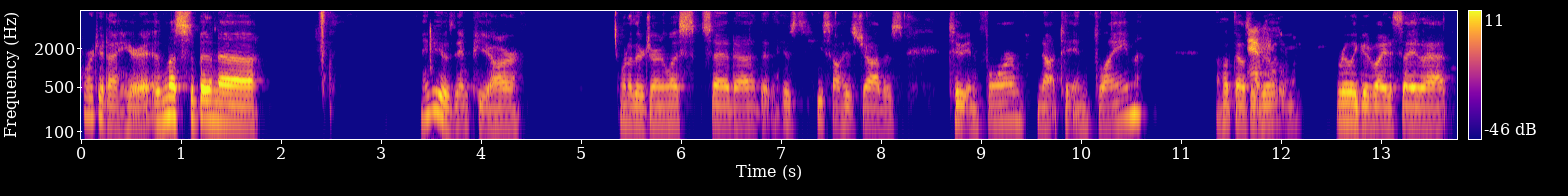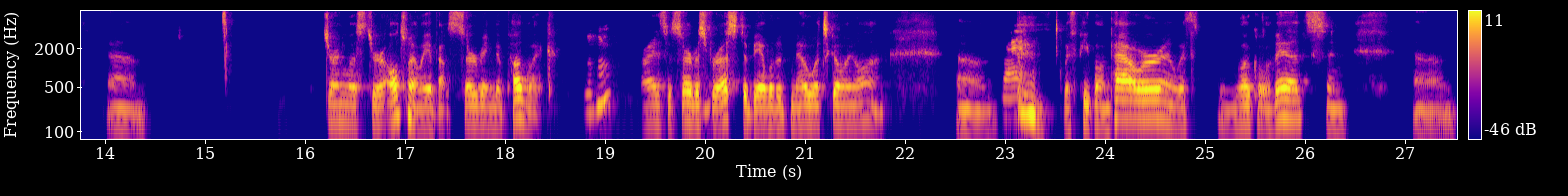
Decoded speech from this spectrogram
where did I hear it? It must have been, uh, maybe it was NPR. One of their journalists said uh, that his he saw his job as to inform, not to inflame. I thought that was Absolutely. a really really good way to say that. Um, journalists are ultimately about serving the public. Mm-hmm. Right, it's a service for us to be able to know what's going on um, right. with people in power and with local events, and um,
